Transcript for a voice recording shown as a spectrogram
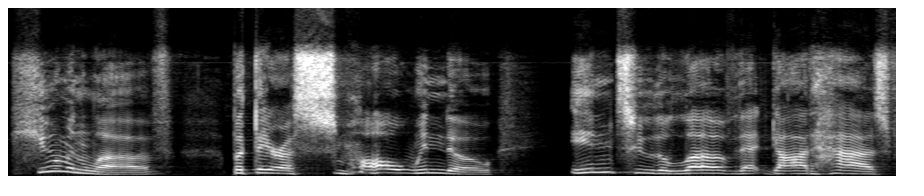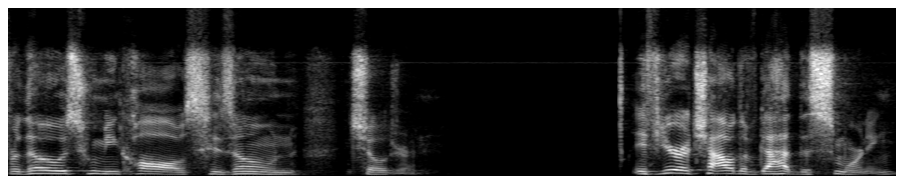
human love, but they are a small window into the love that God has for those whom He calls His own children. If you're a child of God this morning,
